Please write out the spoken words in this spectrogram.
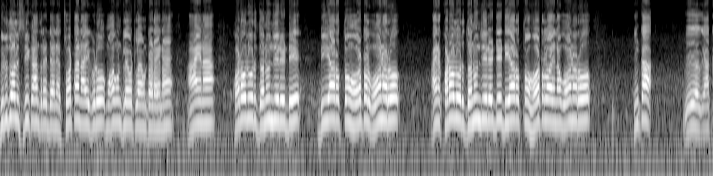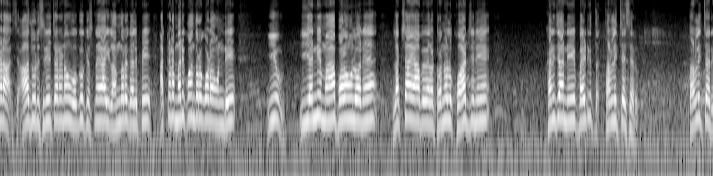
బిరుదోలు శ్రీకాంత్ రెడ్డి అనే చోటా నాయకుడు మాగుంట్లేవట్లా ఉంటాడు ఆయన. ఆయన కొడవలూరు ధనుంజయ రెడ్డి డిఆర్త్వం హోటల్ ఓనరు. ఆయన కొడవలూరు ధనుంజయ రెడ్డి డిఆర్త్వం హోటల్ ఆయన ఓనరు. ఇంకా అక్కడ ఆదూరి శ్రీచరణం ఒగ్గు కృష్ణయ్య వీళ్ళందరూ కలిపి అక్కడ మరికొందరు కూడా ఉండి ఈ ఇవన్నీ మా పొలంలోనే లక్షా యాభై వేల టన్నుల క్వాడ్జిని ఖనిజాన్ని బయటికి తరలిచ్చేశారు. తరలిచ్చారు.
